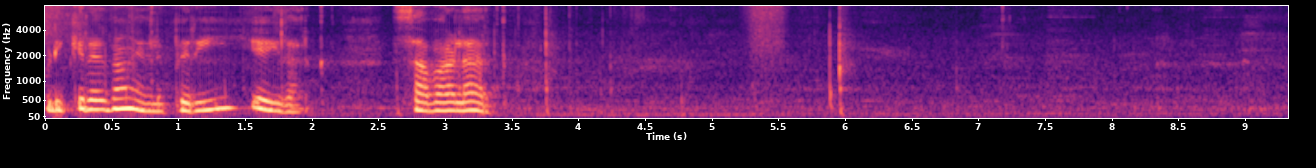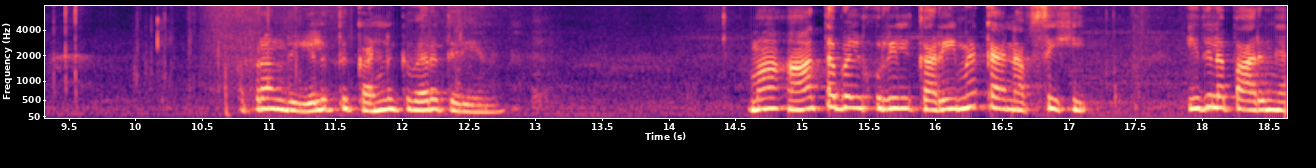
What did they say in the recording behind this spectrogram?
பிடிக்கிறது தான் இதில் பெரிய இதாக இருக்குது சவாலாக இருக்குது அப்புறம் அந்த எழுத்து கண்ணுக்கு வேற தெரியணும். மா ஆத்தபல் குரில் கரீம க நப்சிஹி. இதில் பாருங்க.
